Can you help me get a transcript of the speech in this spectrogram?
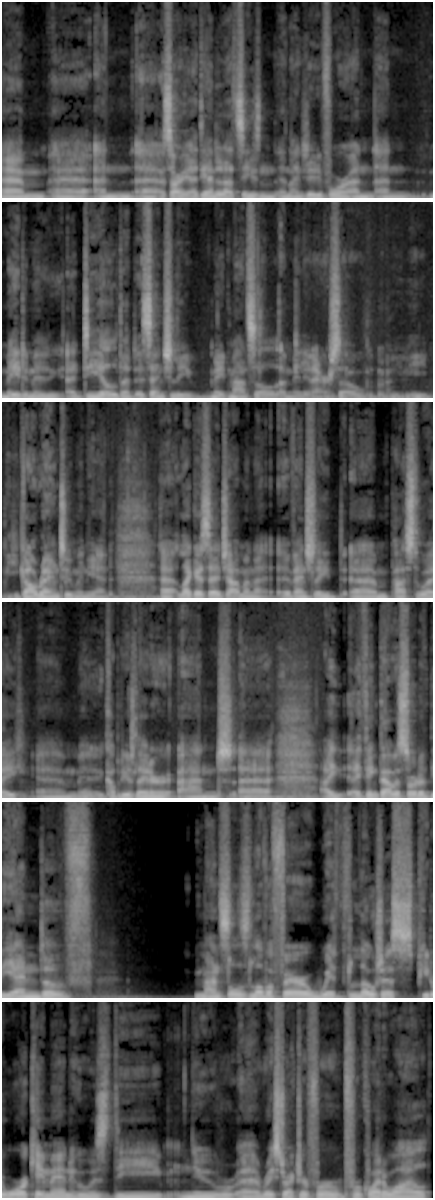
um, uh, and uh, sorry, at the end of that season in 1984, and, and made him a, a, deal that essentially made Mansell a millionaire. So he, he got round to him in the end. Uh, like I said, Chapman eventually um, passed away um, a couple of years later, and uh, I, I think that was sort of the end of Mansell's love affair with Lotus. Peter Warr came in, who was the new uh, race director for, for quite a while,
